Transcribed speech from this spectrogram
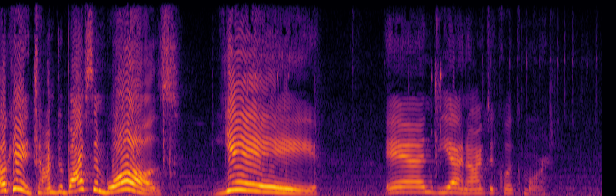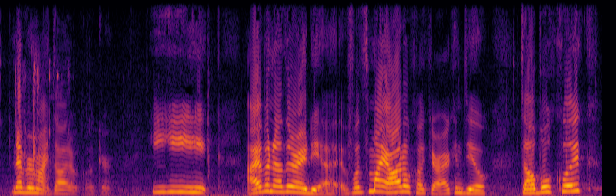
Okay, time to buy some walls. Yay! And yeah, now I have to click more. Never mind, the auto clicker. Hee hee. I have another idea. If with my auto clicker, I can do double click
